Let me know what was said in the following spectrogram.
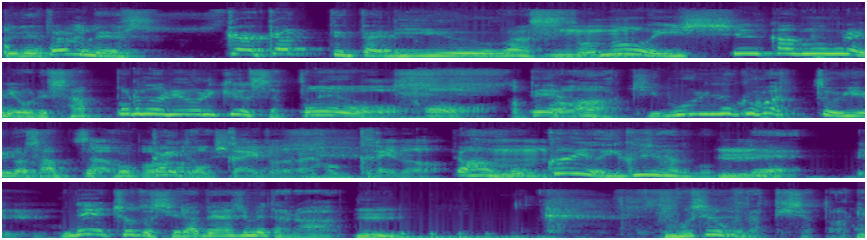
でね、多分ね、引っかかってた理由は、その一週間後ぐらいに俺札幌の料理教室だったので、幌。あ、木彫りの熊といえば札札幌、幌北海道北海道だね、北海道。あ、うん北海道行くじゃんと思って、で、ちょっと調べ始めたら、うん。面白くなってきちゃったわけ。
